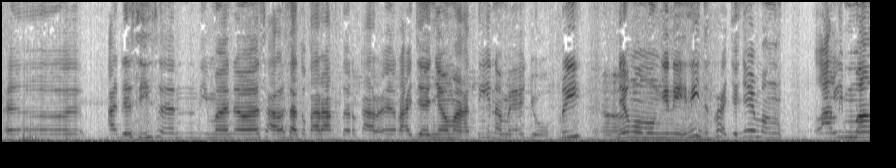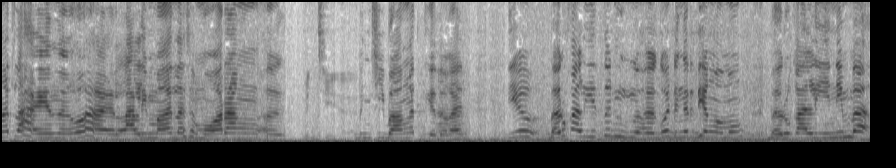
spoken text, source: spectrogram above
eh, ada season di mana salah satu karakter kar- eh, rajanya mati namanya Joffrey Ah. dia ngomong gini ini rajanya emang lalim banget lah gitu. wah lalim banget lah semua orang eh, benci benci banget gitu kan dia baru kali itu gue denger dia ngomong baru kali ini mbak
